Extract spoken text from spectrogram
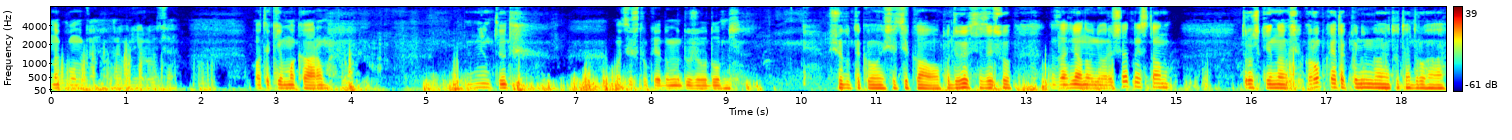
наклонка регулюється отаким макаром. Ну, тут оці штуки, я думаю, дуже удобні. Що тут такого ще цікавого? Подивився, зайшов, заглянув в нього решетний стан. Трошки інакше коробка, я так розумію, тут а друга.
